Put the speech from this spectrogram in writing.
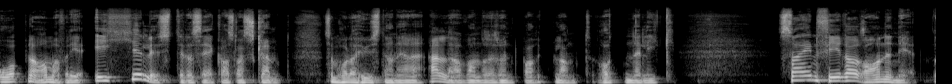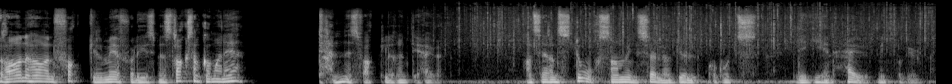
åpne armer, for de har ikke lyst til å se hva slags skrømt som holder hus der nede, eller vandrer rundt blant råtne lik. Svein firer Rane ned. Rane har en fakkel med for lys, men straks han kommer ned, tennes fakkelen rundt i haugen. Han ser en stor samling sølv og gull og gods ligge i en haug midt på gulvet.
